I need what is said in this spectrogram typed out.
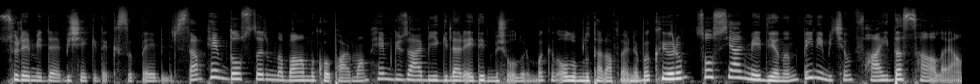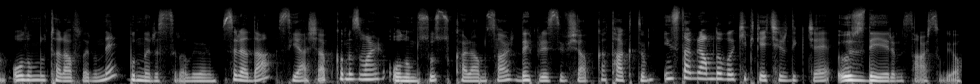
Süremi de bir şekilde kısıtlayabilirsem hem dostlarımla bağımı koparmam hem güzel bilgiler edinmiş olurum. Bakın olumlu taraflarına bakıyorum. Sosyal medyanın benim için fayda sağlayan olumlu tarafları ne? Bunları sıralıyorum. Sırada siyah şapkamız var. Olumsuz, karamsar, depresif şapka taktım. Instagram'da vakit geçirdikçe öz değerim sarsılıyor.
